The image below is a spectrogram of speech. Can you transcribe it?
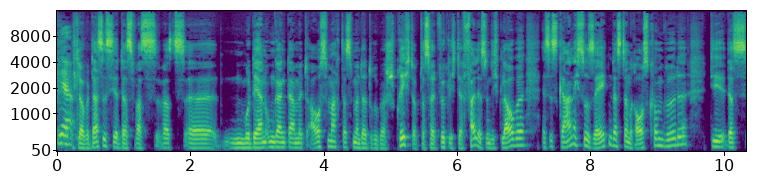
Ja. Ich glaube, das ist ja das, was, was äh, einen modernen Umgang damit ausmacht, dass man darüber spricht, ob das halt wirklich der Fall ist. Und ich glaube, es ist gar nicht so selten, dass dann rauskommen würde, die, dass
